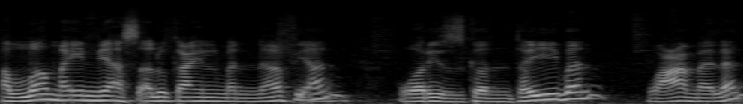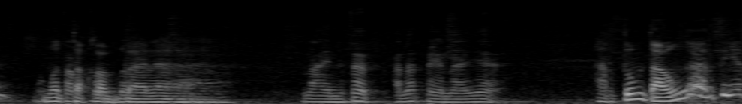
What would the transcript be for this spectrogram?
Allahumma inni as'aluka ilman nafi'an wa rizqan thayyiban wa amalan mutaqabbala Nah ini Tat, Anda pengen nanya. Artum tahu nggak artinya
